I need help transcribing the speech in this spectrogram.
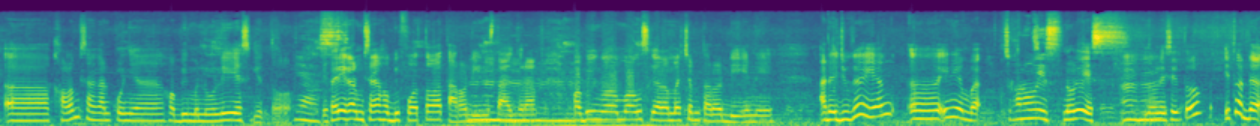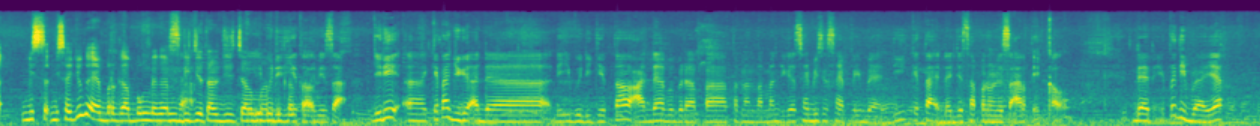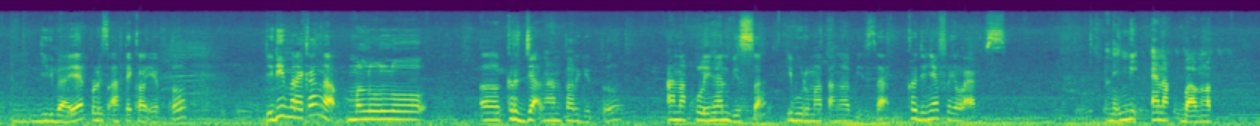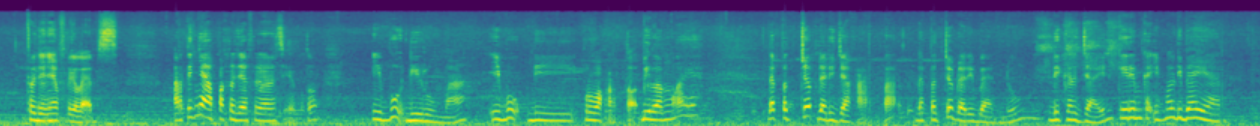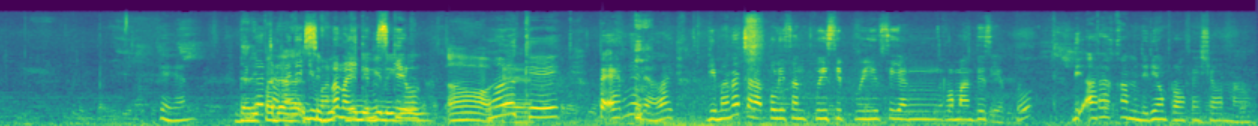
eh kalau misalkan punya hobi menulis gitu. Yes. Ya, tadi kan misalnya hobi foto taruh di Instagram, hobi ngomong segala macam taruh di ini. Ada juga yang eh, ini ya Mbak suka nulis nulis. Nulis itu itu ada bisa bisa juga ya bergabung dengan Bisa. digital digital Di Ibu. Digital bisa. Jadi eh, kita juga ada di Ibu Digital ada beberapa teman-teman juga saya bisnis saya pribadi kita ada jasa penulis artikel dan itu dibayar mm, dibayar penulis artikel itu. Jadi mereka nggak melulu eh, kerja ngantor gitu. Anak kuliahan bisa, ibu rumah tangga bisa, kerjanya freelance. Nah, ini enak banget kerjanya freelance. Artinya apa kerja freelance itu? Ibu di rumah, ibu di Purwokerto, bilanglah ya, dapat job dari Jakarta, dapat job dari Bandung, dikerjain, kirim ke email dibayar. Iya kan? Daripada gimana naikin gini, gini, skill. gini. Oh, oke. Oke. PR-nya adalah gimana cara tulisan puisi-puisi yang romantis itu diarahkan menjadi yang profesional.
